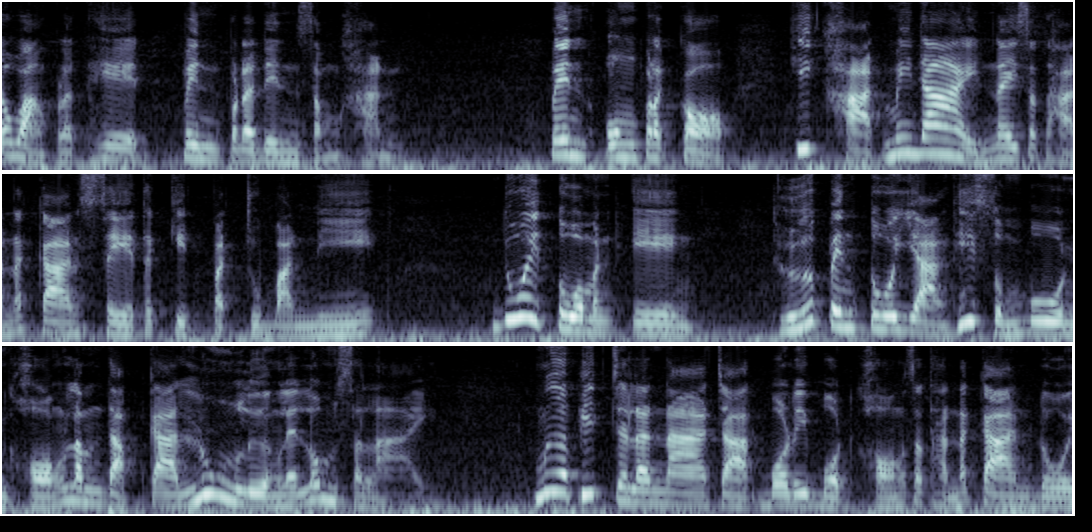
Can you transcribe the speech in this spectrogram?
ระหว่างประเทศเป็นประเด็นสำคัญ เป็นองค์ประกอบที่ขาดไม่ได้ในสถานการณ์เศรษฐกิจปัจจุบันนี้ ด้วยตัวมันเอง ถือเป็นตัวอย่างที่สมบูรณ์ของลำดับการลุ่งเรืองและล่มสลาย เมื่อพิจารณาจากบริบทของสถานการณ์โดย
